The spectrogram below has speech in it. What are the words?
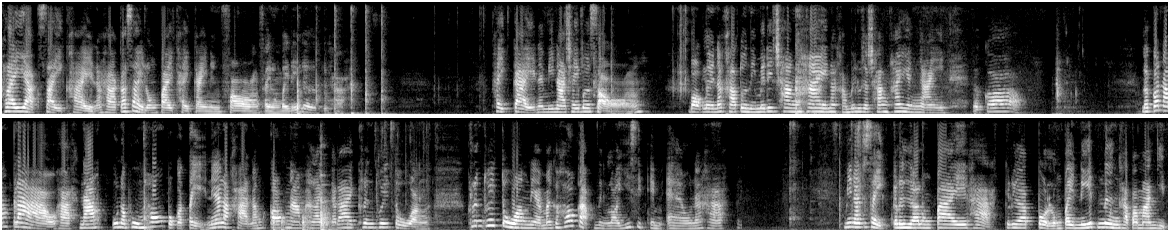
ใครอยากใส่ไข่นะคะ ก็ใส่ลงไปไข่ไก่หนึ่งฟอง ใส่ลงไปได้เลยค่ะ ไข่ไก่เนี่ยมีนาใช้เบอร์สองบอกเลยนะคะ ตัวนี้ไม่ได้ช่างให้นะคะ ไม่รู้จะช่างให้ยังไง แล้วก็ แล้วก็น้ำเปล่าค่ะ น้ำอุณหภูมิห้องปกติเนี่ยแหละค่ะน้ำก๊อกน้ำอะไรก็ได้ครึ่งถ้วยตวง ครึ่งถ้วยตวงเนี่ยมันก็เข้ากับ 120 ml นะคะ มีนาจะใส่เกลือลงไปค่ะ เกลือป่นลงไปนิดนึงค่ะ ประมาณหยิบ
